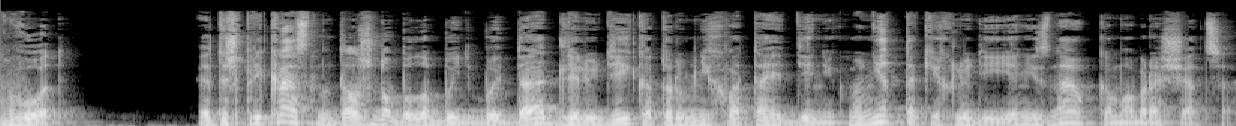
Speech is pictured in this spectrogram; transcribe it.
Вот. Это ж прекрасно должно было быть, быть, да, для людей, которым не хватает денег. Но нет таких людей, я не знаю, к кому обращаться.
